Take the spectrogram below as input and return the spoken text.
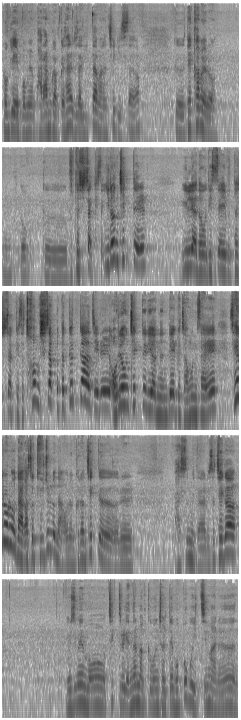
거기에 보면 바람과 함께 사라지다 있다마는 책이 있어요. 그 데카메론 음, 그, 그부터 시작해서 이런 책들 일리아드 오디세이부터 시작해서 처음 시작부터 끝까지를 어려운 책들이었는데 그 정음사에 세로로 나가서 두 줄로 나오는 그런 책들을 봤습니다. 그래서 제가 요즘에 뭐 책들을 옛날만큼은 절대 못 보고 있지만은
